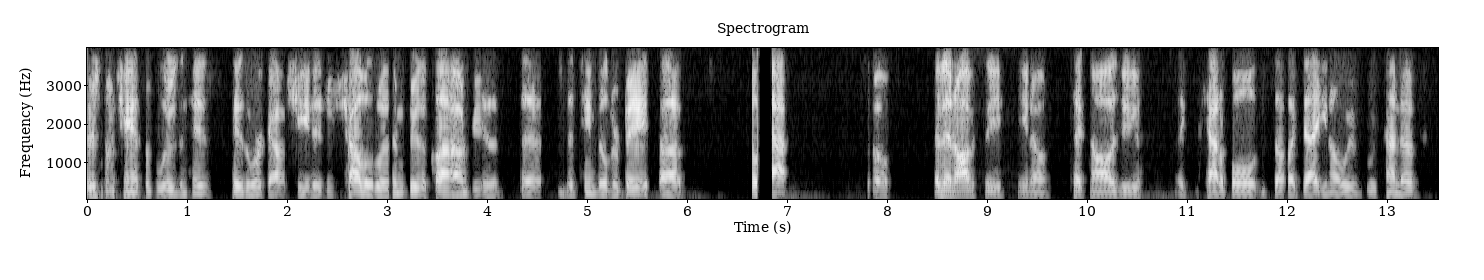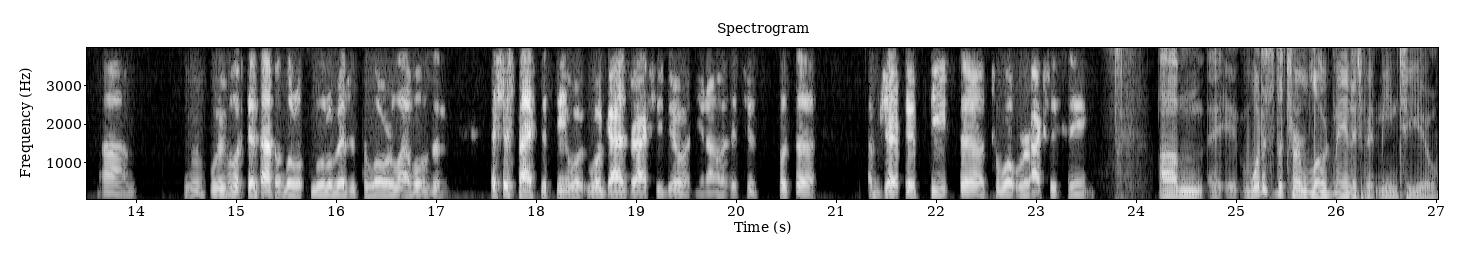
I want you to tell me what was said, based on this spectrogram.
there's no chance of losing his his workout sheet. It just travels with him through the cloud via the the TeamBuildr base uh, app. So and then obviously you know technology like catapult and stuff like that. You know we've we've kind of um, we've, we've looked at that a little little bit at the lower levels, and it's just nice to see what, what guys are actually doing. You know, it just puts a objective piece to, to what we're actually seeing. Um, what does the term load management mean to you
